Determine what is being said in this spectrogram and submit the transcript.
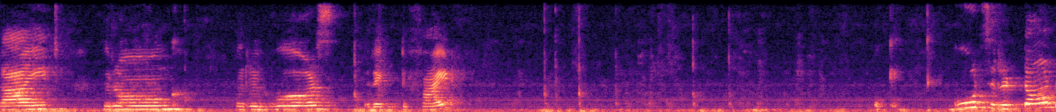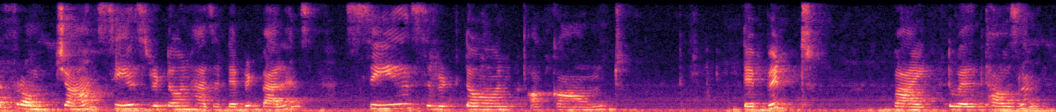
Right, wrong, reverse, rectified. Okay. Goods returned from Chand, sales return has a debit balance. Sales return account debit by 12,000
